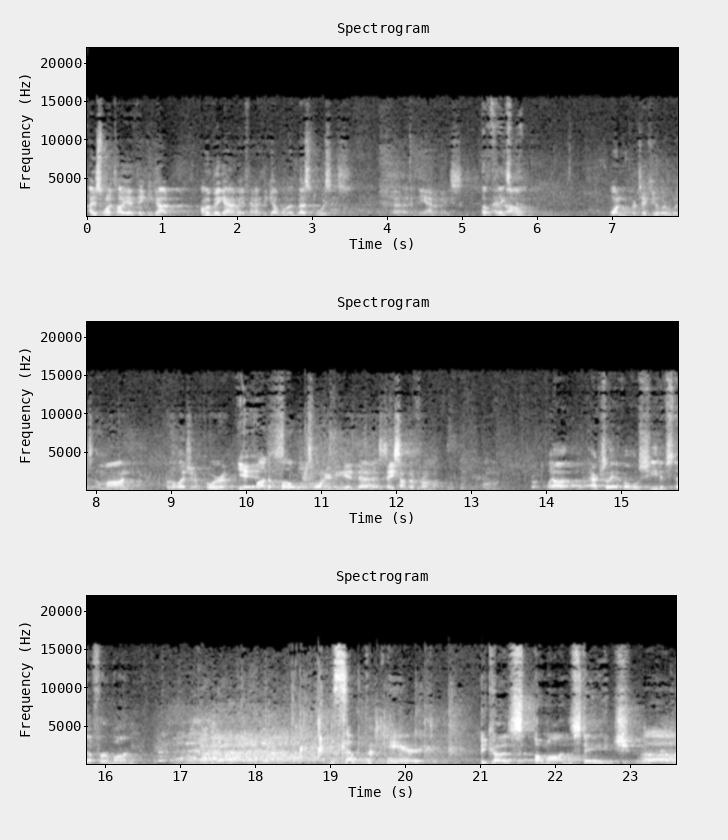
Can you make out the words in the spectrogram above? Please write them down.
I just want to tell you, I think you got. I'm a big anime fan. I think you got one of the best voices uh, in the animes. Oh, thanks, And, man. One in particular was Amon from The Legend of Korra. Yeah. On the boat. Just wondering if you could uh, say something from Uh, actually, I have a whole sheet of stuff for Amon He's so prepared. because I'm on stage. Oh.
